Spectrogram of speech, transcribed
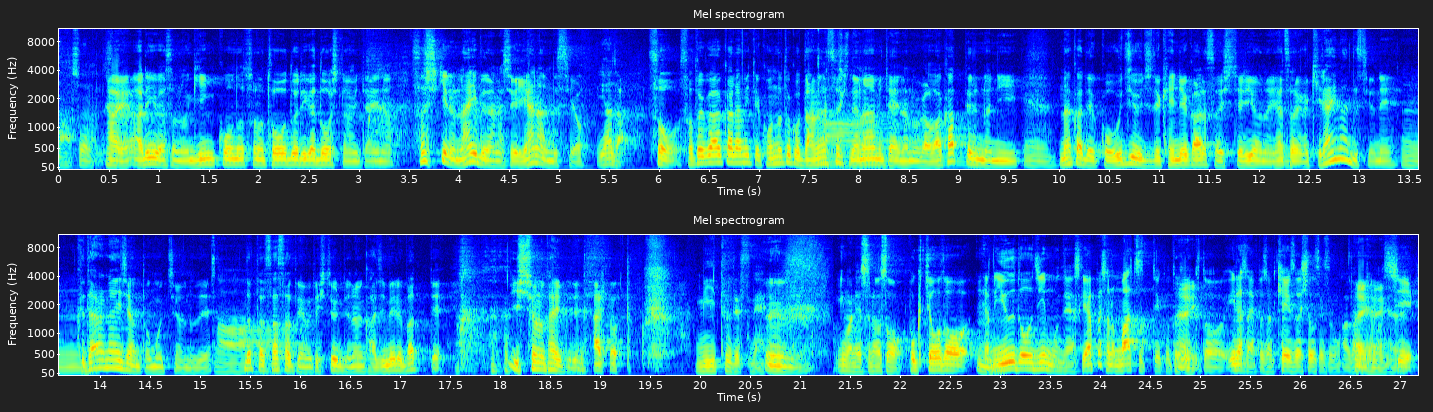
あそうなんですはい、あるいはその銀行のその頭取がどうしたみたいな組織の内部の話が嫌なんですよ。嫌だ。そう。外側から見てこんなとこダメな組織だなみたいなのが分かってるのに、中でこううじうじで権力争いしてるようなやつらが嫌いなんですよね、くだらないじゃんと思っちゃうので。だったらさっさとやめて一人で何か始めればって 一緒のタイプです。なるほど Me too ですね、うん。今ねそのそう僕ちょうど、あの誘導尋問じゃないですけどやっぱりその待つっていうことでい。くと、稲さんやっぱその経済小説も書かれてますし、はいはい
